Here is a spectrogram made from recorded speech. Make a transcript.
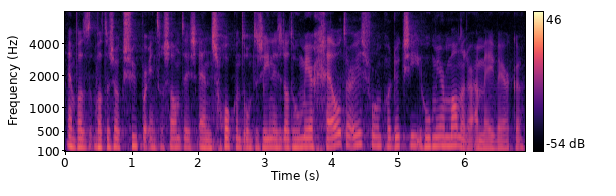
En wat, wat dus ook super interessant is en schokkend om te zien, is dat hoe meer geld er is voor een productie, hoe meer mannen eraan meewerken.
